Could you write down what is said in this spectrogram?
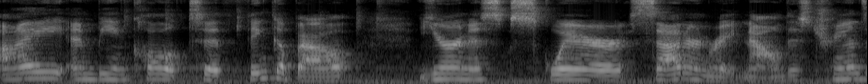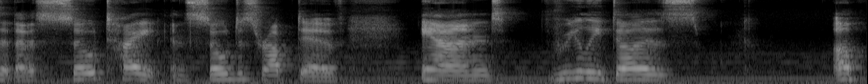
i am being called to think about Uranus square Saturn right now, this transit that is so tight and so disruptive and really does up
